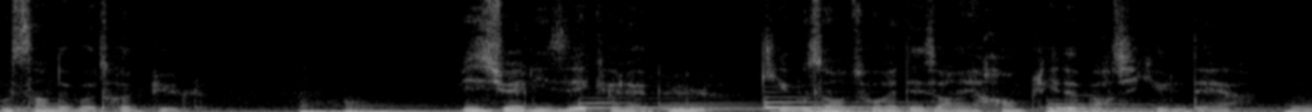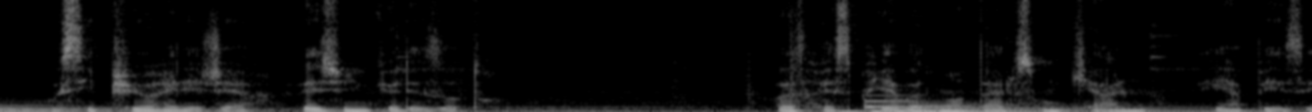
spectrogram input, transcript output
au sein de votre bulle. Visualisez que la bulle qui vous entoure est désormais remplie de particules d'air, aussi pures et légères les unes que les autres. Votre esprit et votre mental sont calmes et apaisés.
